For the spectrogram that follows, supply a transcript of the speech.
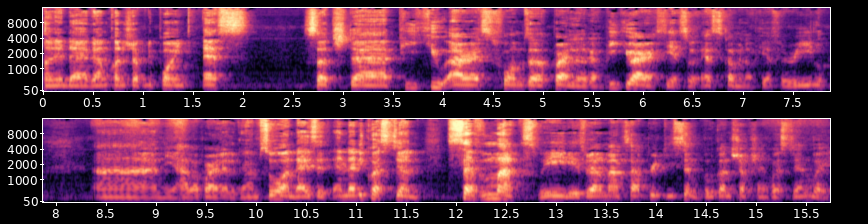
on your diagram construct the point S such that PQRS forms a parallelogram. PQRS, yeah, so S coming up here for real. And you have a parallelogram. So on, that's it. End of the question. Seven marks. Wait, Israel marks are pretty simple construction question, boy.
